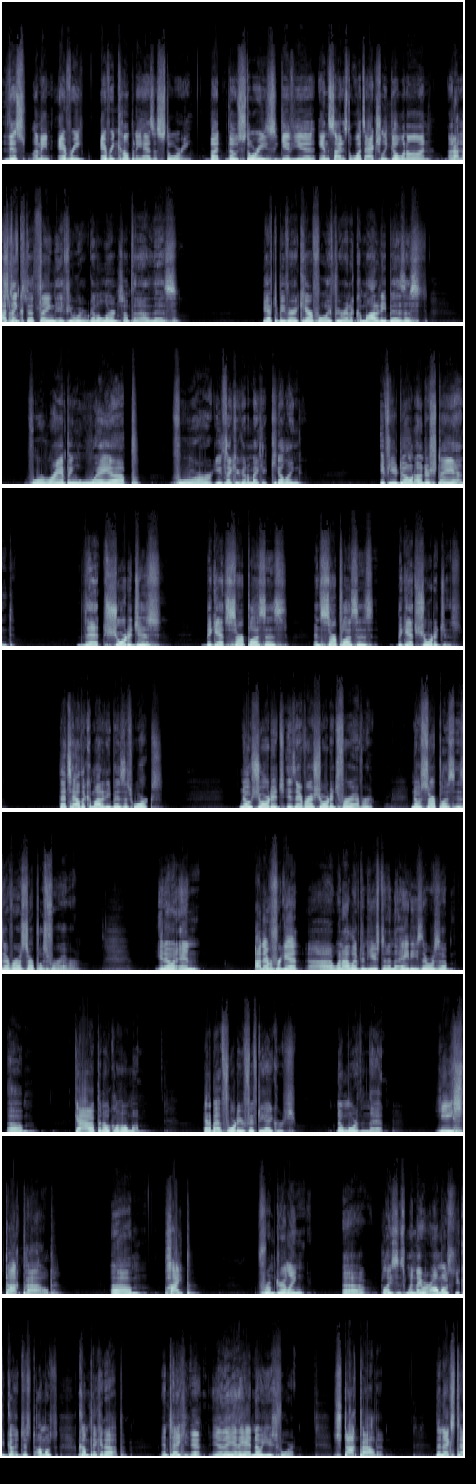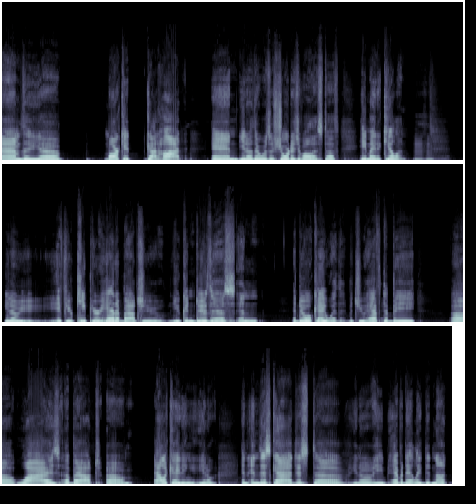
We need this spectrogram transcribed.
this i mean every every company has a story but those stories give you insight as to what's actually going on under the I, I think the thing, if you were going to learn something out of this, you have to be very careful if you're in a commodity business for ramping way up for you think you're going to make a killing. If you don't understand that shortages beget surpluses and surpluses beget shortages. That's how the commodity business works. No shortage is ever a shortage forever. No surplus is ever a surplus forever. You know, and I never forget uh, when I lived in Houston in the 80s, there was a um, guy up in Oklahoma, had about 40 or 50 acres, no more than that. He stockpiled um, pipe from drilling uh, places when they were almost you could go just almost come pick it up and take it. Yeah. you know they they had no use for it. Stockpiled it. The next time the uh, market got hot and you know there was a shortage of all that stuff, he made a killing. You know, if you keep your head about you, you can do this and and do okay with it. But you have to be uh, wise about um, allocating. You know, and and this guy just uh, you know he evidently did not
